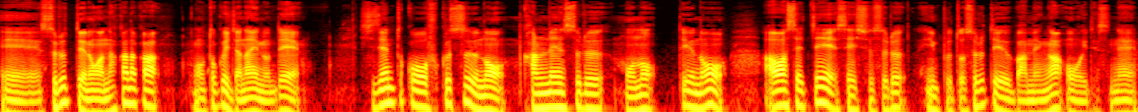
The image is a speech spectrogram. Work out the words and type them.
えー、するっていうのがなかなか得意じゃないので自然とこう複数の関連するものっていうのを合わせて摂取するインプットするという場面が多いですね。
